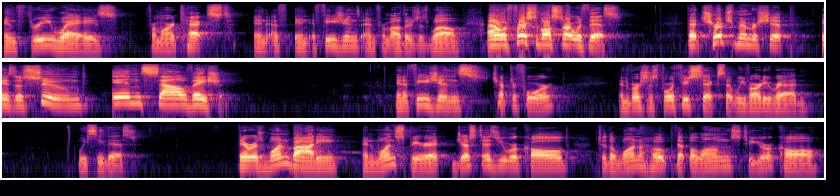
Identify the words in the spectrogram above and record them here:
in three ways from our text in, in Ephesians and from others as well. And I would first of all start with this that church membership is assumed in salvation. In Ephesians chapter 4, in verses 4 through 6 that we've already read, we see this. There is one body and one spirit, just as you were called to the one hope that belongs to your call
